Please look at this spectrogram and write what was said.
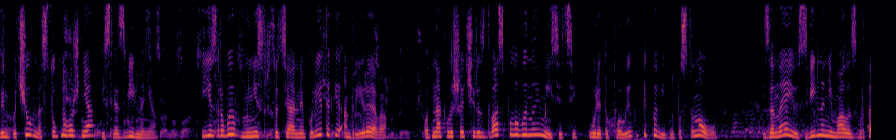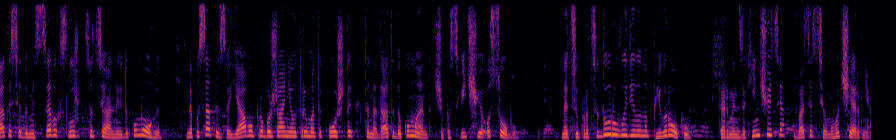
він почув наступного ж дня після звільнення. Її зробив міністр соціальної політики Андрій Рева. Однак лише через два з половиною місяці уряд ухвалив відповідну постанову. За нею звільнені мали звертатися до місцевих служб соціальної допомоги, написати заяву про бажання отримати кошти та надати документ, що посвідчує особу. На цю процедуру виділено півроку. Термін закінчується 27 червня.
